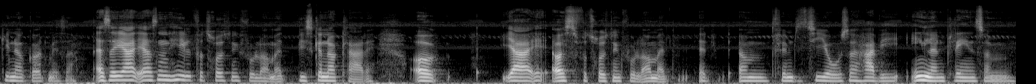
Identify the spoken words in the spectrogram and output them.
give noget godt med sig. Altså jeg, jeg er sådan helt fortrøstningsfuld om, at vi skal nok klare det. Og jeg er også fortrøstningsfuld om, at, at om 5-10 år, så har vi en eller anden plan, som...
